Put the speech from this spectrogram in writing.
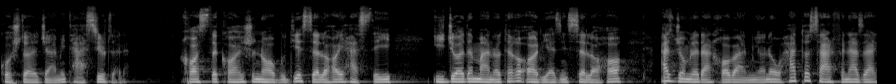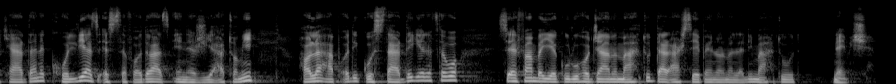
کشتار جمعی تاثیر داره. خواست کاهش نابودی سلاحهای هسته‌ای ایجاد مناطق آری از این سلاحها از جمله در خاورمیانه و حتی صرف نظر کردن کلی از استفاده از انرژی اتمی حالا ابعادی گسترده گرفته و صرفا به یک گروه و جمع محدود در عرصه بینالمللی محدود نمیشه.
